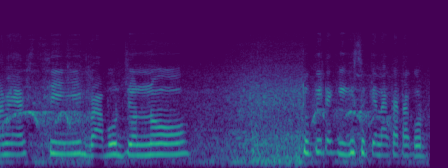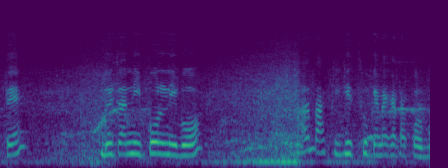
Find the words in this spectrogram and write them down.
আমি আসছি বাবুর জন্য টুকিটাকি কিছু কেনাকাটা করতে। দুইটা নিপল নিব, আর বাকি কিছু কেনাকাটা করব।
